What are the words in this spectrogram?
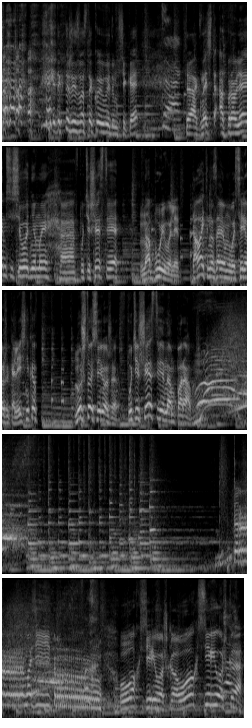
Это кто же из вас такой выдумщик, а? Так. Так, значит, отправляемся сегодня мы э, в путешествие на Буйволе. Давайте назовем его Сережа Колечников. Ну что, Сережа, в путешествие нам пора. Ох, Сережка, ох, Сережка!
